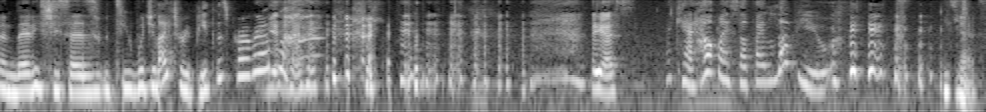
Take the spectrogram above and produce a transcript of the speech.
And then she says, "Would you, would you like to repeat this program?" Yes. I can't help myself. I love you. Yes.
